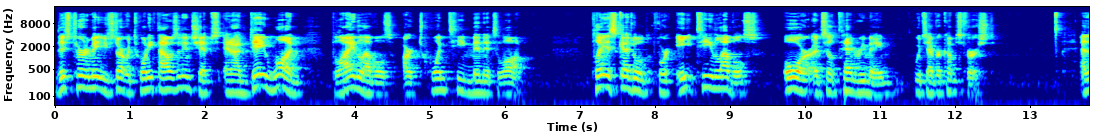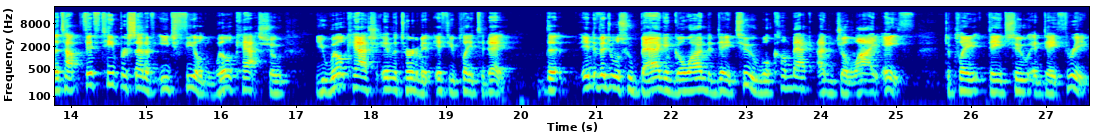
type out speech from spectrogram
This tournament, you start with 20,000 in chips, and on day one, blind levels are 20 minutes long. Play is scheduled for 18 levels, or until 10 remain, whichever comes first. And the top 15% of each field will cash. So you will cash in the tournament if you play today. The individuals who bag and go on to day two will come back on July 8th to play day two and day three.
